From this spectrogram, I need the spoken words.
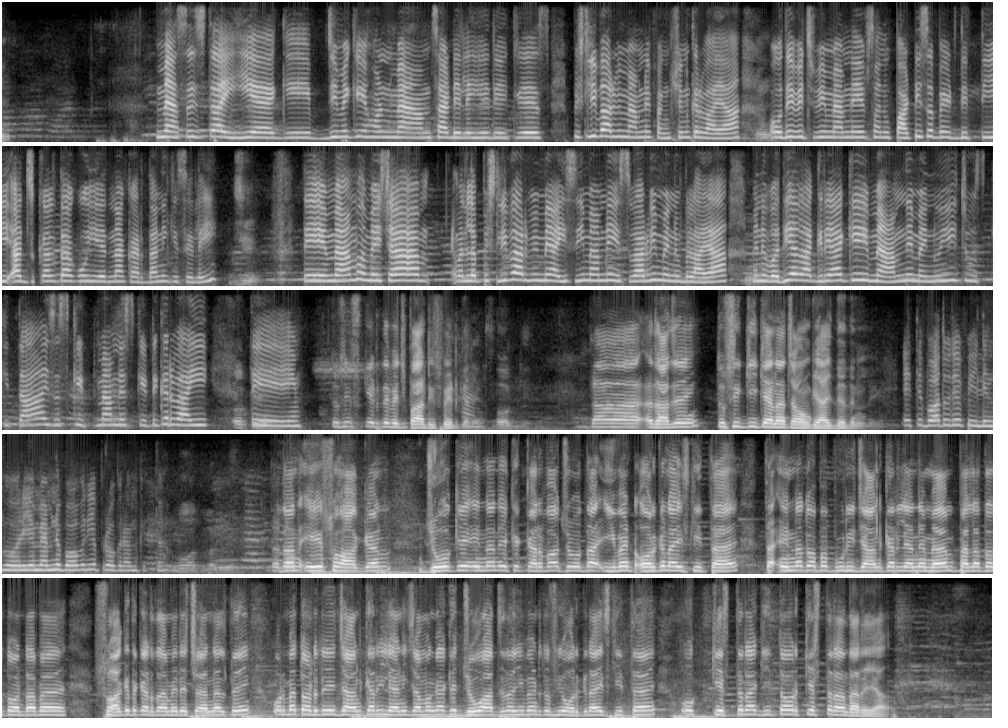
ਮੈਸੇਜ ਤਾਂ ਇਹੀ ਹੈ ਕਿ ਜਿਵੇਂ ਕਿ ਹੁਣ ਮੈਮ ਸਾਡੇ ਲਈ ਇਹ ਦੇਖ ਕੇ ਪਿਛਲੀ ਵਾਰ ਵੀ ਮੈਮ ਨੇ ਫੰਕਸ਼ਨ ਕਰਵਾਇਆ ਉਹਦੇ ਵਿੱਚ ਵੀ ਮੈਮ ਨੇ ਸਾਨੂੰ ਪਾਰਟਿਸਿਪੇਟ ਦਿੱਤੀ ਅੱਜ ਕੱਲ ਤਾਂ ਕੋਈ ਇੰਨਾ ਕਰਦਾ ਨਹੀਂ ਕਿਸੇ ਲਈ। ਜੀ। ਤੇ ਮੈਮ ਹਮੇਸ਼ਾ ਮਤਲਬ ਪਿਛਲੀ ਵਾਰ ਵੀ ਮੈਂ ਆਈ ਸੀ ਮੈਮ ਨੇ ਇਸ ਵਾਰ ਵੀ ਮੈਨੂੰ ਬੁਲਾਇਆ। ਮੈਨੂੰ ਵਧੀਆ ਲੱਗ ਰਿਹਾ ਕਿ ਮੈਮ ਨੇ ਮੈਨੂੰ ਹੀ ਚੂਜ਼ ਕੀਤਾ ਇਸ ਸਕਿੱਟ ਮੈਮ ਨੇ ਸਕਿੱਟ ਕਰਵਾਈ। ਤੇ ਤੁਸੀਂ ਸਕਿੱਟ ਦੇ ਵਿੱਚ ਪਾਰਟਿਸਿਪੇਟ ਕਰਿਆ। ਓਕੇ ਤਾਂ ਰਾਜੇ ਤੁਸੀਂ ਕੀ ਕਹਿਣਾ ਚਾਹੋਗੇ ਅੱਜ ਦੇ ਦਿਨ ਲਈ? ਇੱਥੇ ਬਹੁਤ ਵਧੀਆ ਫੀਲਿੰਗ ਹੋ ਰਹੀ ਹੈ। ਮੈਮ ਨੇ ਬਹੁਤ ਵਧੀਆ ਪ੍ਰੋਗਰਾਮ ਕੀਤਾ। ਤਾਂ ਇਹ ਸੁਹਾਗਨ ਜੋ ਕਿ ਇਹਨਾਂ ਨੇ ਇੱਕ ਕਰਵਾ ਚੌਥ ਦਾ ਇਵੈਂਟ ਆਰਗੇਨਾਈਜ਼ ਕੀਤਾ ਹੈ ਤਾਂ ਇਹਨਾਂ ਤੋਂ ਆਪਾਂ ਪੂਰੀ ਜਾਣਕਾਰੀ ਲੈਣੇ ਮੈਮ ਪਹਿਲਾਂ ਤਾਂ ਤੁਹਾਡਾ ਮੈਂ ਸਵਾਗਤ ਕਰਦਾ ਮੇਰੇ ਚੈਨਲ ਤੇ ਔਰ ਮੈਂ ਤੁਹਾਡੇ ਤੋਂ ਇਹ ਜਾਣਕਾਰੀ ਲੈਣੀ ਚਾਹਾਂਗਾ ਕਿ ਜੋ ਅੱਜ ਦਾ ਇਵੈਂਟ ਤੁਸੀਂ ਆਰਗੇਨਾਈਜ਼ ਕੀਤਾ ਹੈ ਉਹ ਕਿਸ ਤਰ੍ਹਾਂ ਕੀਤਾ ਔਰ ਕਿਸ ਤਰ੍ਹਾਂ ਦਾ ਰਿਹਾ।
